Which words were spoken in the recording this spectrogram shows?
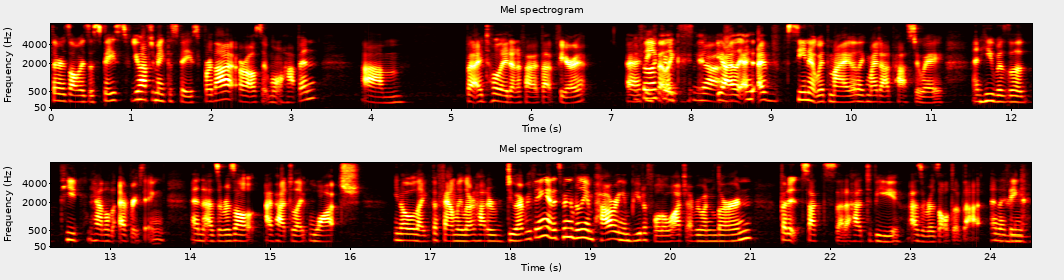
there is always a space. You have to make the space for that, or else it won't happen. Um, but I totally identify with that fear. And I, feel think like that it's- like yeah. yeah, like, I, I've seen it with my like my dad passed away, and he was a he handled everything, and as a result, I've had to like watch, you know, like the family learn how to do everything, and it's been really empowering and beautiful to watch everyone learn. But it sucks that it had to be as a result of that, and I think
